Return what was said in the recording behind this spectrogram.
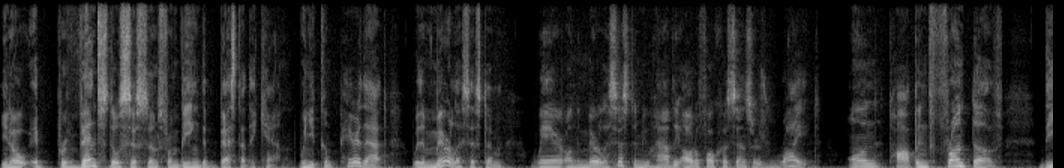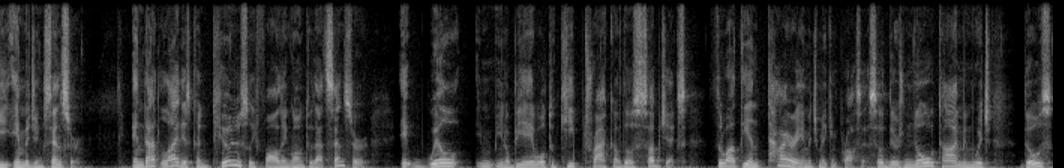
you know it prevents those systems from being the best that they can. When you compare that with a mirrorless system where on the mirrorless system you have the autofocus sensors right on top in front of the imaging sensor and that light is continuously falling onto that sensor it will you know be able to keep track of those subjects throughout the entire image making process. So there's no time in which those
